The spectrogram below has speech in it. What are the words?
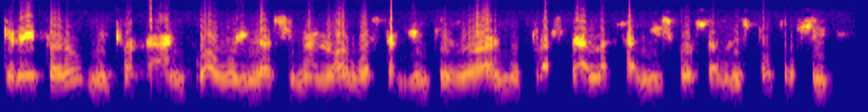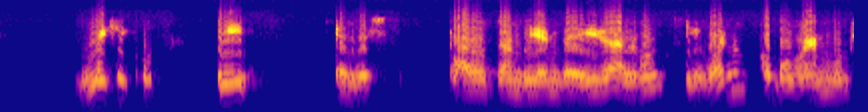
Querétaro, Michoacán, Coahuila, Sinaloa, Aguascalientes, Durango, Tlaxcala, Jalisco, San Luis Potosí, México y el estado también de Hidalgo. Y bueno, como vemos,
